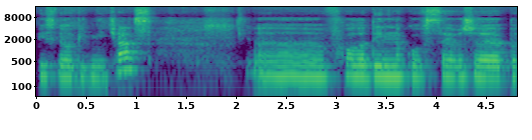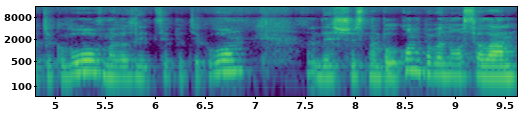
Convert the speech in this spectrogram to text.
після обідній час. Е, в холодильнику все вже потекло, в морозильці потекло. десь щось на балкон повиносила.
